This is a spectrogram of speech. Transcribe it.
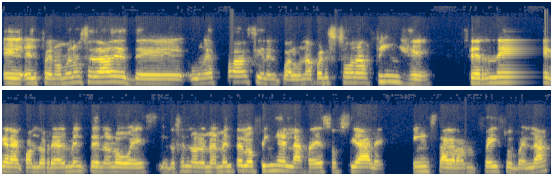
eh, el fenómeno se da desde un espacio en el cual una persona finge ser negra cuando realmente no lo es. Entonces normalmente lo finge en las redes sociales, Instagram, Facebook, ¿verdad?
